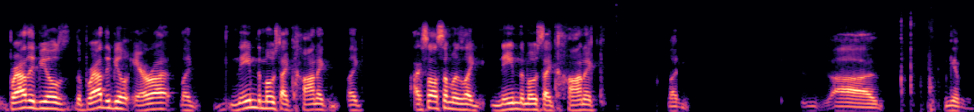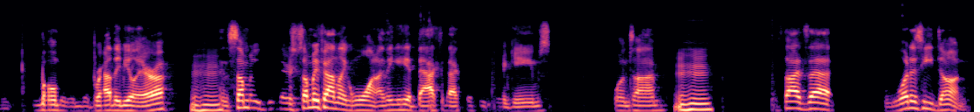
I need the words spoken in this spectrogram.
Bradley Beal's the Bradley Beal era. Like, name the most iconic. Like, I saw someone like name the most iconic, like, uh, you know, moment in the Bradley Beal era. Mm-hmm. And somebody there's somebody found like one. I think he hit back to back games one time. Mm-hmm. Besides that, what has he done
